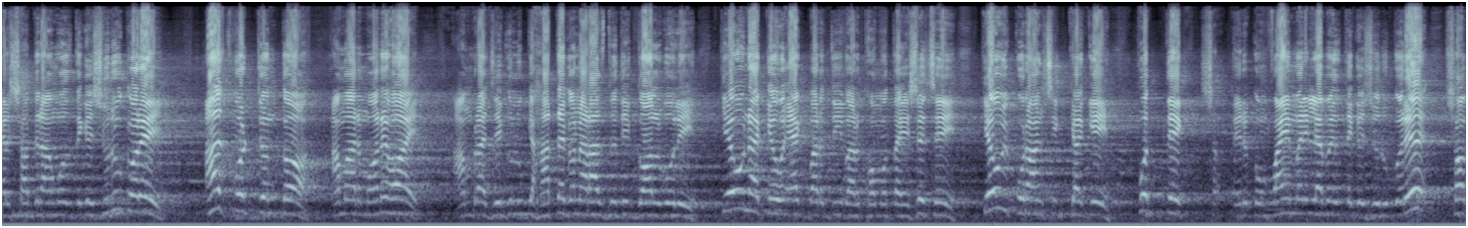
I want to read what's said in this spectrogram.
এর সাথে আমল থেকে শুরু করে আজ পর্যন্ত আমার মনে হয় আমরা যেগুলোকে হাতে গোনা রাজনৈতিক দল বলি, কেউ না কেউ একবার, দুইবার ক্ষমতা এসেছে। কেউই কোরআন শিক্ষাকে প্রত্যেক এরকম প্রাইমারি লেভেল থেকে শুরু করে সব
